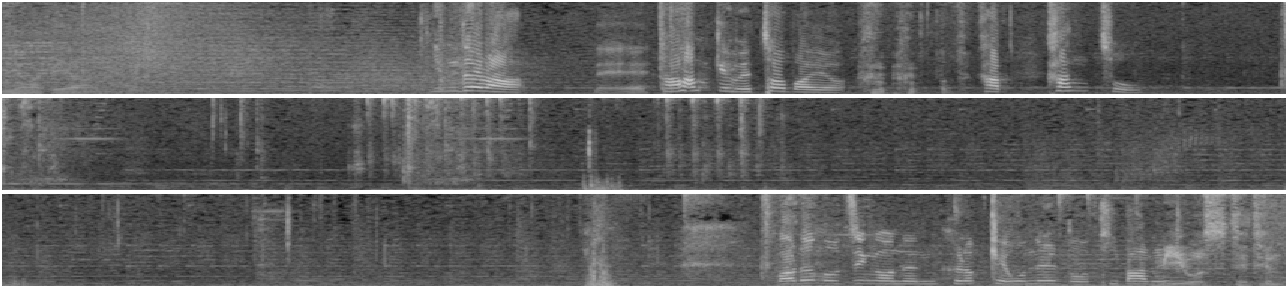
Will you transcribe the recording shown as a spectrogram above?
안녕하세요. 님들아, 네. 다 함께 외쳐봐요. 갓, 칸초. 마른 오징어는 그렇게 오늘도 디바를 身を捨てても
